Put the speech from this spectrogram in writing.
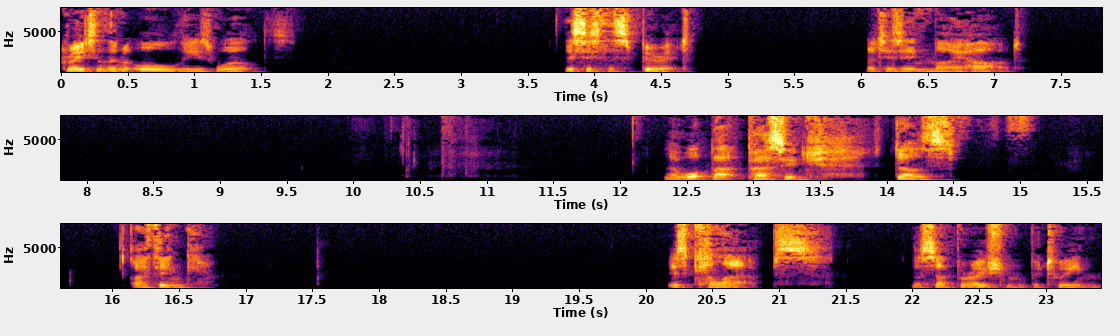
greater than all these worlds. This is the spirit that is in my heart. Now, what that passage does, I think, is collapse the separation between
